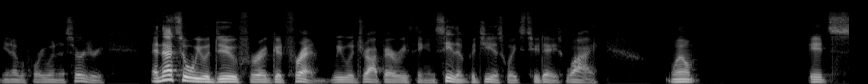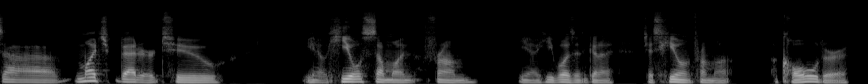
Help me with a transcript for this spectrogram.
you know, before he went into surgery. And that's what we would do for a good friend. We would drop everything and see them, but Jesus waits two days. Why? Well, it's uh, much better to, you know, heal someone from, you know, he wasn't going to just heal him from a, a cold or a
